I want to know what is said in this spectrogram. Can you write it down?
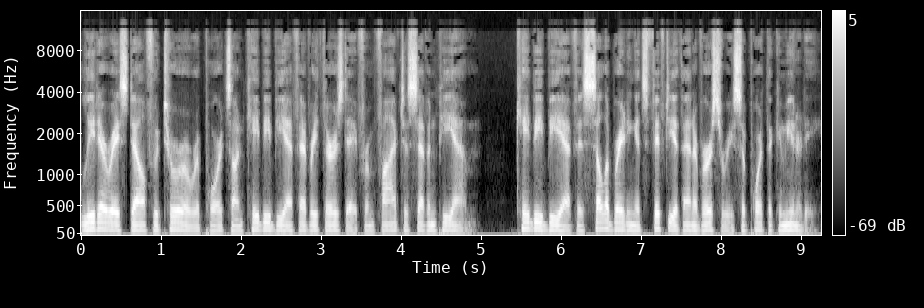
Líderes del Futuro reports on KBBF every Thursday from 5 to 7 p.m. KBBF is celebrating its 50th anniversary. Support the community.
